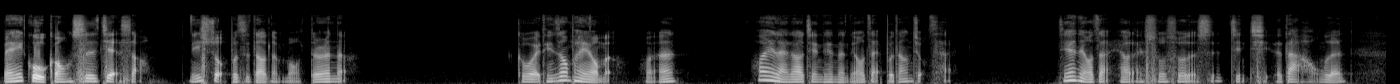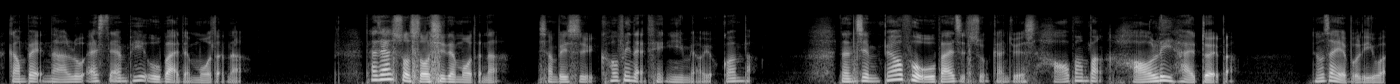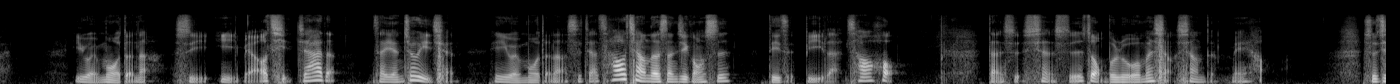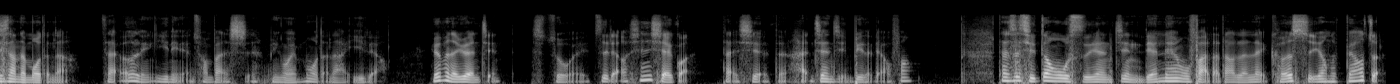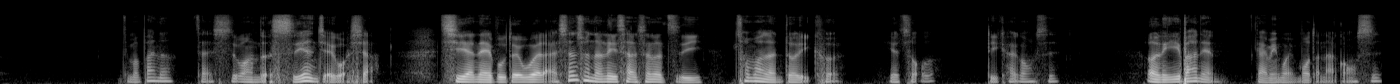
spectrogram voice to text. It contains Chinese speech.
美股公司介绍：你所不知道的 Moderna。各位听众朋友们，晚安，欢迎来到今天的牛仔不当韭菜。今天牛仔要来说说的是近期的大红人，刚被纳入 S M P 五百的莫德纳。大家所熟悉的莫德纳，想必是与 COVID-19 疫苗有关吧？能进标普五百指数，感觉是好棒棒、好厉害，对吧？牛仔也不例外，因为莫德纳。是以疫苗起家的，在研究以前，以为莫德纳是家超强的生技公司，底子必然超厚。但是现实总不如我们想象的美好。实际上的莫德纳，在二零一零年创办时，名为莫德纳医疗，原本的愿景是作为治疗心血管、代谢等罕见疾病的疗方。但是其动物实验竟连连无法达到人类可使用的标准，怎么办呢？在失望的实验结果下。企业内部对未来生存能力产生了质疑，创办人德里克也走了，离开公司。二零一八年改名为莫德纳公司，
